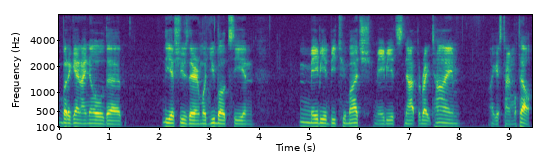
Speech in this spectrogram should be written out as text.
But again, I know the the issues there and what you both see, and maybe it'd be too much. Maybe it's not the right time. I guess time will tell.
